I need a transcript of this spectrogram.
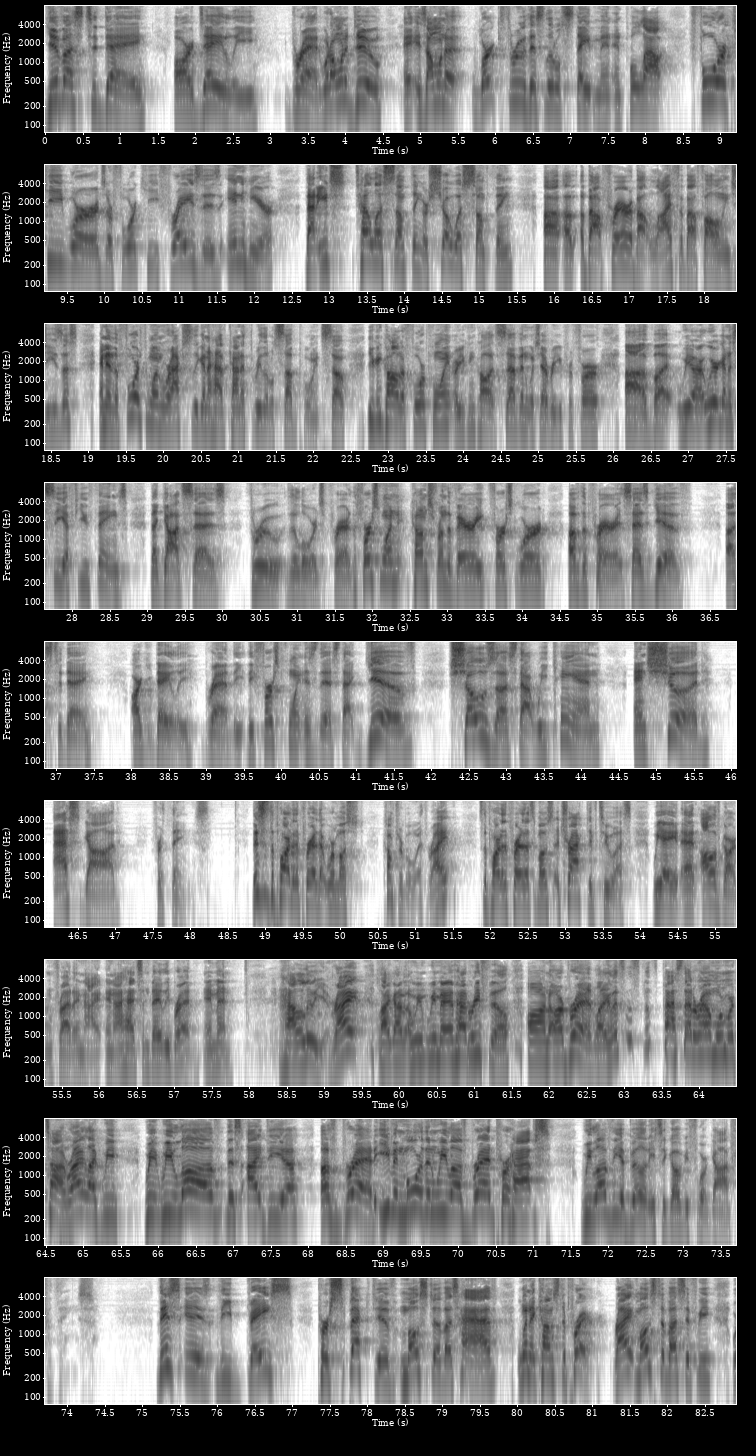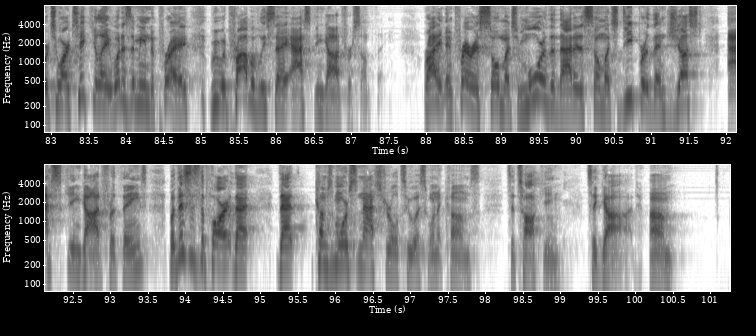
Give us today our daily bread. What I want to do is I want to work through this little statement and pull out four key words or four key phrases in here that each tell us something or show us something uh, about prayer, about life, about following Jesus. And in the fourth one, we're actually going to have kind of three little subpoints. So you can call it a four point or you can call it seven, whichever you prefer. Uh, but we are, we're going to see a few things that God says through the Lord's Prayer. The first one comes from the very first word of the prayer. It says, Give us today our daily bread. The, the first point is this that give shows us that we can and should ask God for things. This is the part of the prayer that we're most comfortable with, right? It's the part of the prayer that's most attractive to us. We ate at Olive Garden Friday night, and I had some daily bread. Amen. Hallelujah, right? Like I, we, we may have had refill on our bread. Like let's, let's, let's pass that around one more time, right? Like we, we, we love this idea of bread. Even more than we love bread, perhaps, we love the ability to go before God for things. This is the base perspective most of us have when it comes to prayer, right? Most of us, if we were to articulate what does it mean to pray, we would probably say asking God for something, right? And prayer is so much more than that. It is so much deeper than just asking God for things. But this is the part that, that comes most natural to us when it comes to talking to God. Um,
